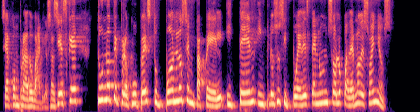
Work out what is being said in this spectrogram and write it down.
Se ha comprado varios. Así es que tú no te preocupes, tú ponlos en papel y ten, incluso si puedes, ten un solo cuaderno de sueños.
